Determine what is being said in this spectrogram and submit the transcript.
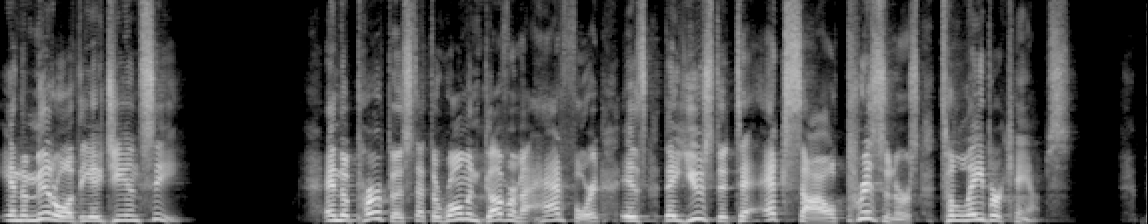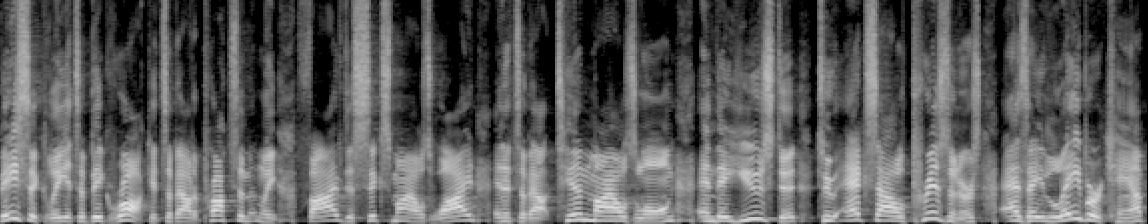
in the middle of the Aegean Sea. And the purpose that the Roman government had for it is they used it to exile prisoners to labor camps. Basically, it's a big rock. It's about approximately five to six miles wide and it's about 10 miles long. And they used it to exile prisoners as a labor camp,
